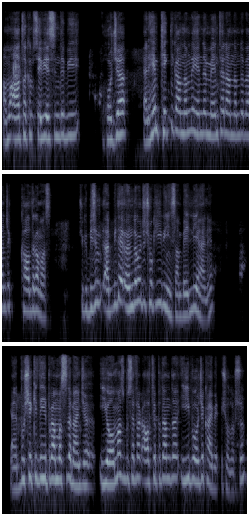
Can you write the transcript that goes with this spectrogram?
Ama A takım seviyesinde bir hoca yani hem teknik anlamda hem de mental anlamda bence kaldıramaz. Çünkü bizim yani bir de Önder Hoca çok iyi bir insan belli yani. Yani bu şekilde yıpranması da bence iyi olmaz. Bu sefer altyapıdan da iyi bir hoca kaybetmiş olursun.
